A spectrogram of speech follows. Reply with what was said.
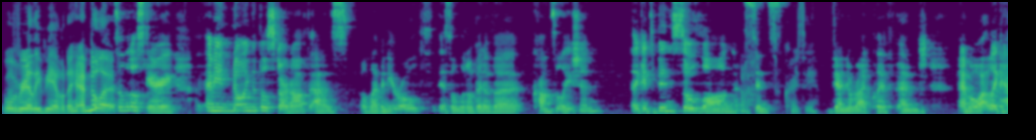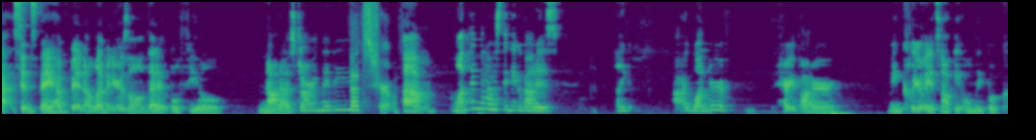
will really be able to handle it. It's a little scary. I mean, knowing that they'll start off as 11 year olds is a little bit of a consolation like it's been so long oh, since crazy Daniel Radcliffe and Emma like ha- since they have been 11 years old that it will feel not as jarring maybe that's true um one thing that i was thinking about is like i wonder if harry potter i mean clearly it's not the only book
